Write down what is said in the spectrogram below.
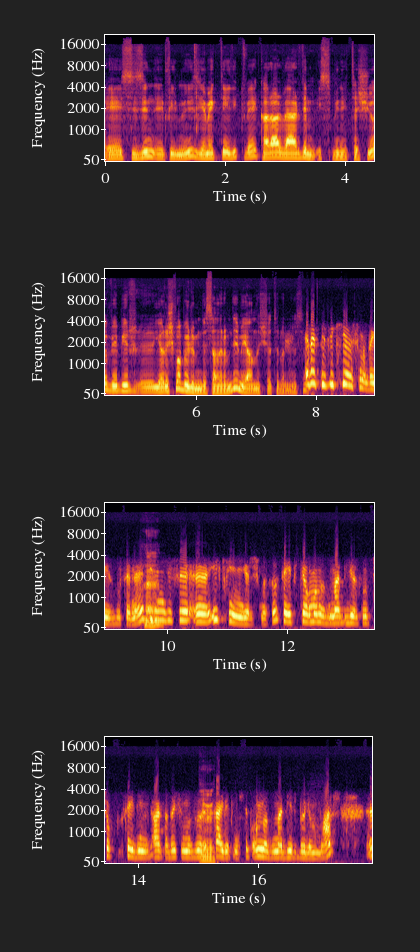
Ee, sizin e, filminiz Yemekteydik ve Karar Verdim ismini taşıyor ve bir e, yarışma bölümünde sanırım değil mi yanlış hatırlamıyorsam? Evet biz iki yarışmadayız bu sene. He. Birincisi e, ilk film yarışması. Seyfi Teoman adına biliyorsunuz çok sevdiğimiz arkadaşımızı Evet. kaybetmiştik. Onun adına bir bölüm var. E,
